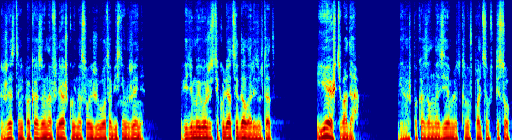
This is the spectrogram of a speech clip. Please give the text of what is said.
Жестами показывая на фляжку и на свой живот, объяснил Женя. Видимо, его жестикуляция дала результат. «Ешьте вода!» Мираж показал на землю, ткнув пальцем в песок.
